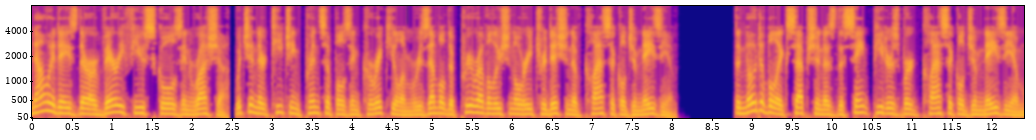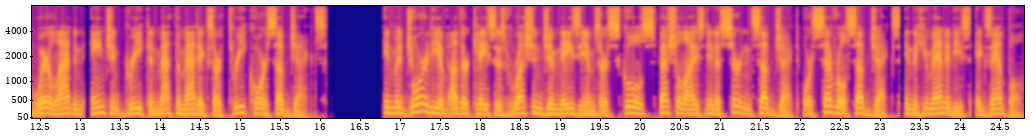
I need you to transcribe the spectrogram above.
Nowadays there are very few schools in Russia, which in their teaching principles and curriculum resemble the pre-revolutionary tradition of classical gymnasium. The notable exception is the St. Petersburg Classical Gymnasium where Latin, Ancient Greek and mathematics are three core subjects. In majority of other cases Russian gymnasiums are schools specialized in a certain subject or several subjects in the humanities example.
